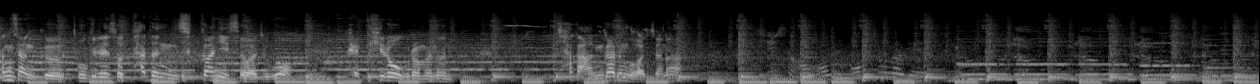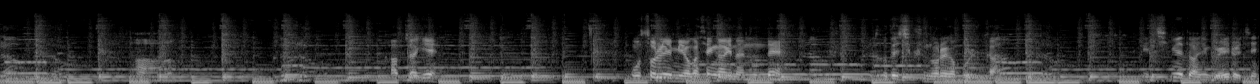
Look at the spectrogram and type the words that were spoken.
항상 그 독일에서 타던 습관이 있어 가지고 100km 그러면은 차가 안 가는 것 같잖아. 아, 갑자기 오솔레미어가 생각이 났는데 도대체 그 노래가 뭘까? 치매도 아니고 왜 이러지?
